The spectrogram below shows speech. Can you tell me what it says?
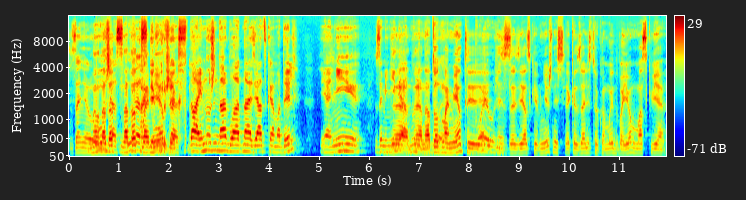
Занял ну, ужас, на тот, ужас, на тот момент... ужас. Да, им нужна была одна азиатская модель, и они заменили да, одну Да, на тот момент из-за азиатской внешности оказались только мы вдвоем в Москве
